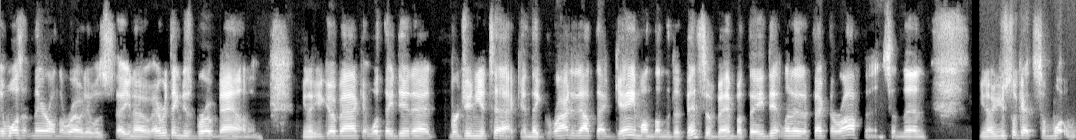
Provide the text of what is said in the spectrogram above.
it wasn't there on the road. It was you know everything just broke down, and you know you go back at what they did at Virginia Tech, and they grinded out that game on, on the defensive end, but they didn't let it affect their offense. And then you know you just look at some what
